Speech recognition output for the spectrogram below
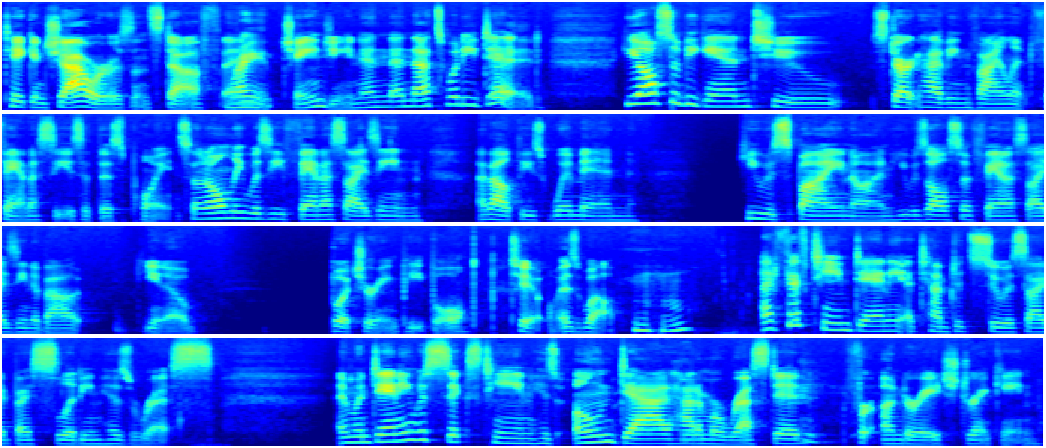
taking showers and stuff and Right. changing. And and that's what he did. He also began to start having violent fantasies at this point. So not only was he fantasizing about these women he was spying on, he was also fantasizing about, you know, butchering people too, as well. Mm-hmm. At 15, Danny attempted suicide by slitting his wrists. And when Danny was 16, his own dad had him arrested for underage drinking.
